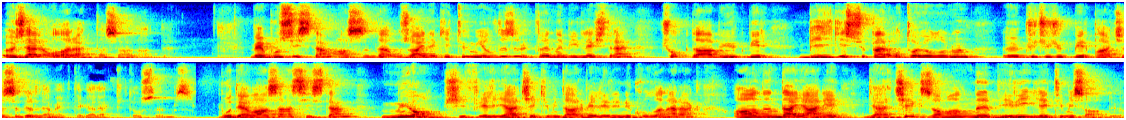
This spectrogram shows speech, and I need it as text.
özel olarak tasarlandı. Ve bu sistem aslında uzaydaki tüm yıldız ırklarını birleştiren çok daha büyük bir bilgi süper otoyolunun e, küçücük bir parçasıdır demekte galaktik dostlarımız. Bu devasa sistem müyon şifreli yer çekimi darbelerini kullanarak anında yani gerçek zamanlı veri iletimi sağlıyor.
